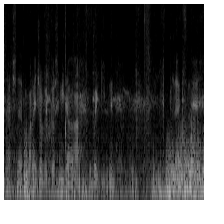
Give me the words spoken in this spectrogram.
znaczy pomarańczowy kosmita na błękitnym tle, co nie?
